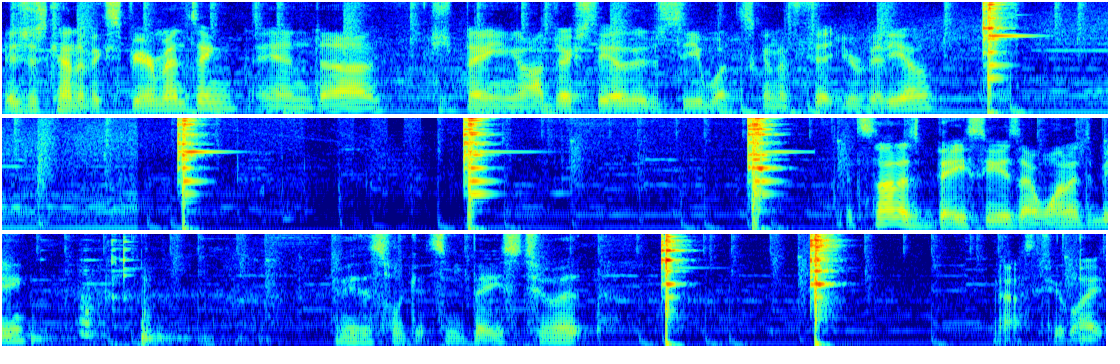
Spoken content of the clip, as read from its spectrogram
is just kind of experimenting and uh, just banging objects together to see what's going to fit your video. It's not as bassy as I want it to be. Maybe this will get some bass to it. That's too light.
